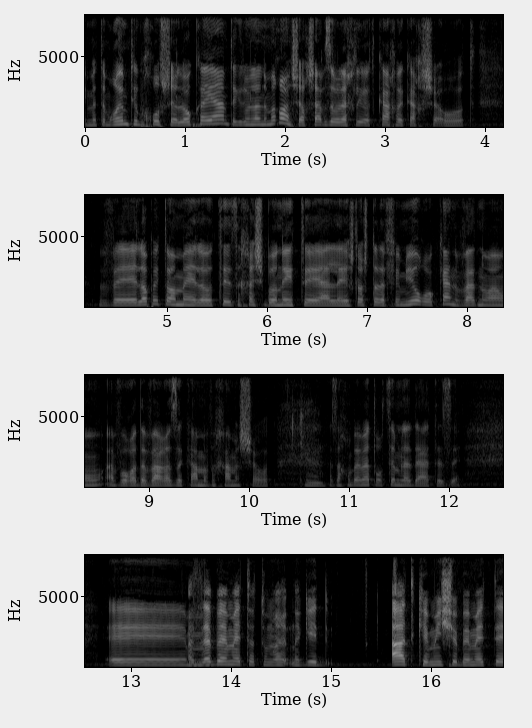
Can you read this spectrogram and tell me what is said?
אם אתם רואים תמחור שלא קיים, תגידו לנו מראש, שעכשיו זה הולך להיות כך וכך שעות, ולא פתאום להוציא איזה חשבונית על 3,000 יורו, כן, עבדנו עבור הדבר הזה כמה וכמה שעות. כן. אז אנחנו באמת רוצים לדעת את זה. אז זה באמת, את אומרת, נגיד, את, כמי שבאמת, אה,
